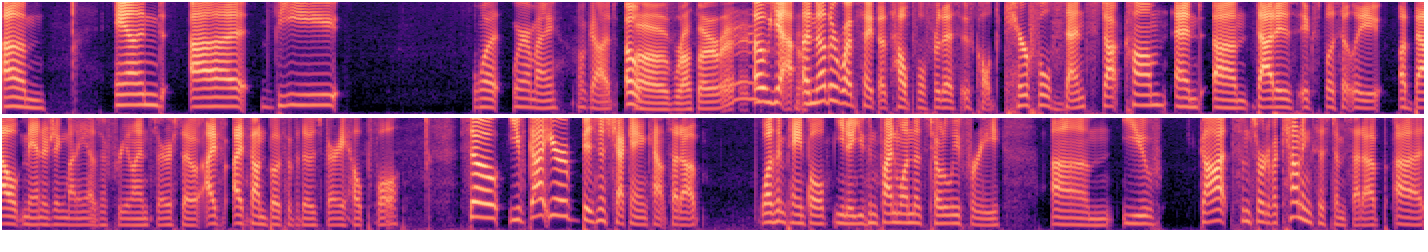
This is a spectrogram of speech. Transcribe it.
Um, and uh the what? Where am I? Oh God. Oh, Uh, Roth IRA. Oh yeah, another website that's helpful for this is called carefulcents.com and um, that is explicitly about managing money as a freelancer. So I've I found both of those very helpful. So you've got your business checking account set up. Wasn't painful. You know, you can find one that's totally free. Um, you've got some sort of accounting system set up. Uh,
